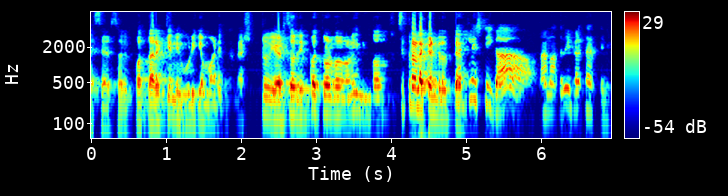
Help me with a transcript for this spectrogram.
ಎಸ್ ಎರಡ್ ಸಾವಿರದ ಇಪ್ಪತ್ತಾರಕ್ಕೆ ನೀವು ಹೂಡಿಕೆ ಮಾಡಿದ್ರೆ ನೆಕ್ಸ್ಟ್ ಎರಡ್ ಸಾವಿರದ ಇಪ್ಪತ್ತೇಳರೊಳಗೆ ನಿಮ್ದೊಂದು ಚಿತ್ರಣ ಕಂಡಿರುತ್ತೆ. ಅಟ್ಲೀಸ್ಟ್ ಈಗ ನಾನು ಅದನ್ನೇ ಹೇಳ್ತಾ ಇರ್ತೀನಿ.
